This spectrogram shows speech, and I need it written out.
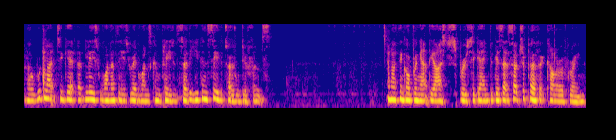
but I would like to get at least one of these red ones completed so that you can see the total difference. And I think I'll bring out the iced spruce again because that's such a perfect colour of green.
